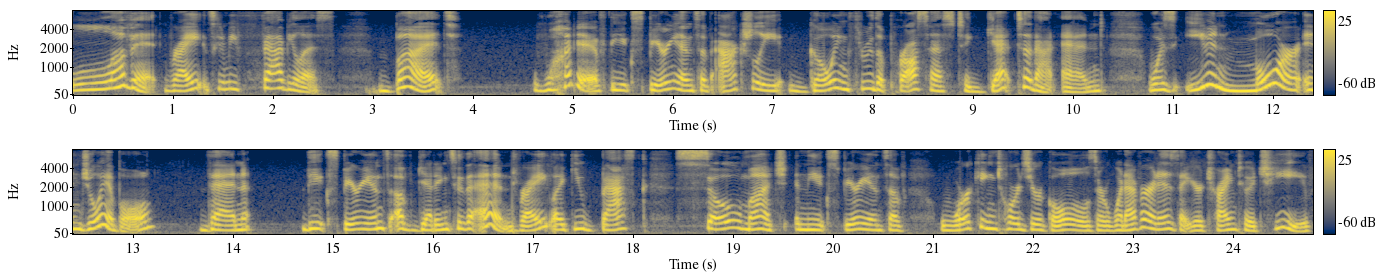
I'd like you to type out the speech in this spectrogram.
love it, right? It's going to be fabulous. But what if the experience of actually going through the process to get to that end was even more enjoyable than the experience of getting to the end, right? Like you bask so much in the experience of working towards your goals or whatever it is that you're trying to achieve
